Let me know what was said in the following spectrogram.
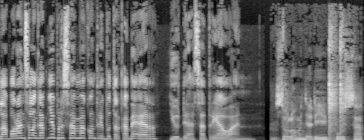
Laporan selengkapnya bersama kontributor KBR, Yuda Satriawan. Solo menjadi pusat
